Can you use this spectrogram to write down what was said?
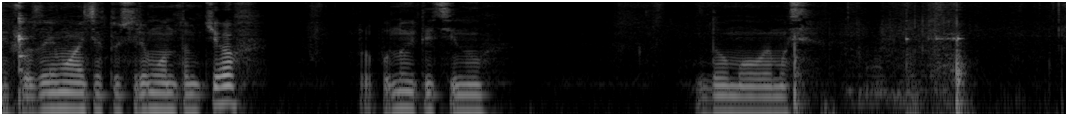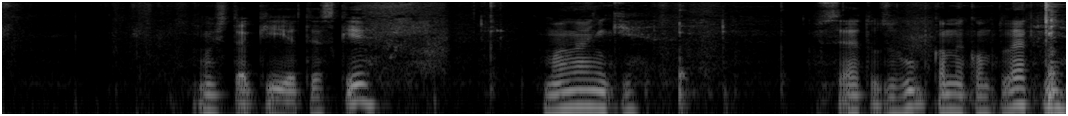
Якщо займається хтось ремонтом тяг, пропонуйте ціну. Домовимось. Ось такі є тиски маленькі. Все тут з губками комплектні.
